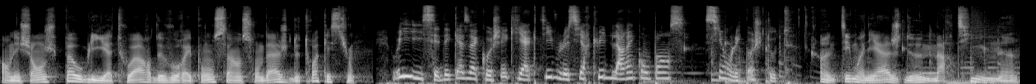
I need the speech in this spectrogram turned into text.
En échange, pas obligatoire de vos réponses à un sondage de trois questions. Oui, c'est des cases à cocher qui activent le circuit de la récompense, si on les coche toutes. Un témoignage de Martine.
